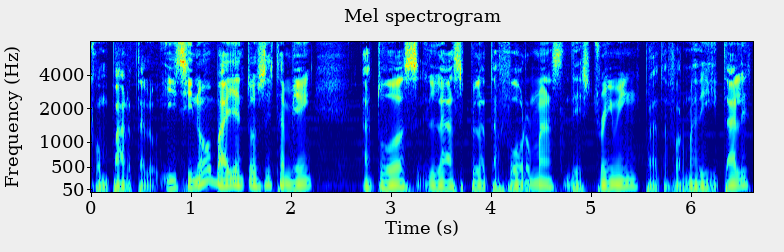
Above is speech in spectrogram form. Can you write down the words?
compártalo. Y si no, vaya entonces también a todas las plataformas de streaming, plataformas digitales,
